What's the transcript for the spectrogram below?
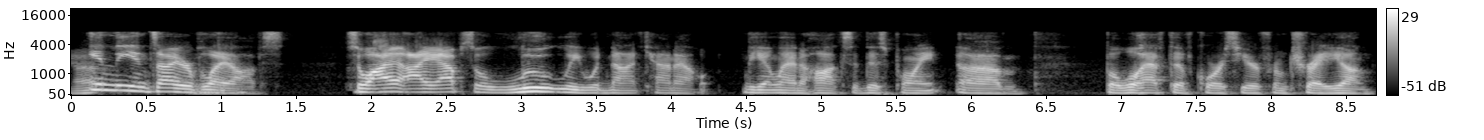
yeah. in the entire playoffs. So I, I absolutely would not count out the Atlanta Hawks at this point. Um, but we'll have to, of course, hear from Trae Young.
